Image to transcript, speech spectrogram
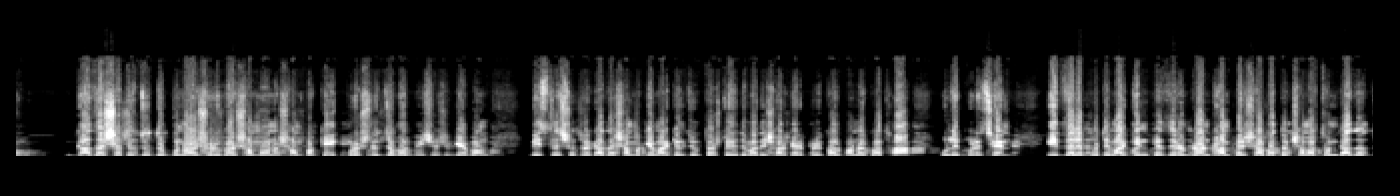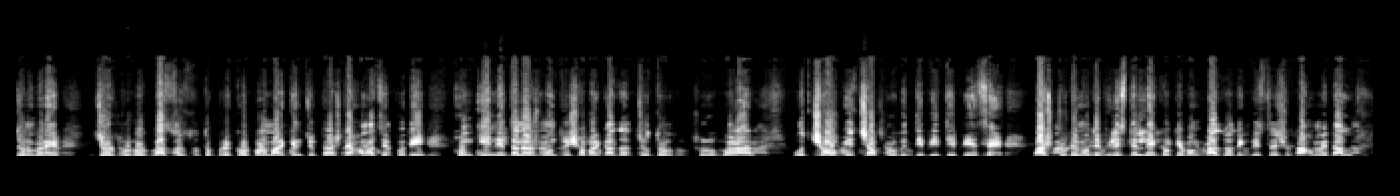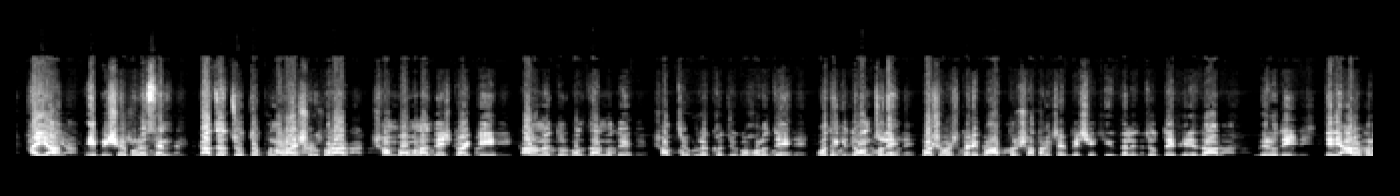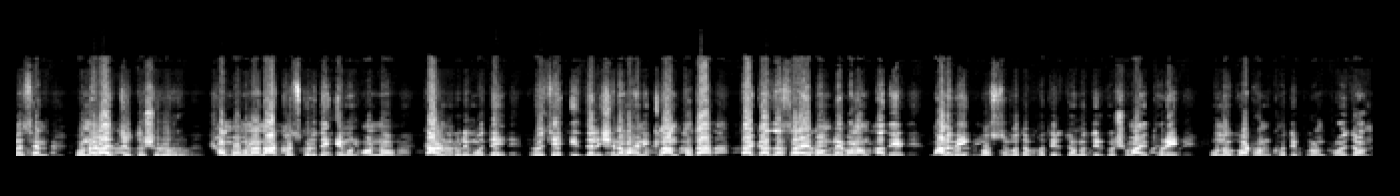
গাজার সাথে যুদ্ধ পুনরায় শুরু করার সম্ভাবনা সম্পর্কে এক প্রশ্নের জবাব বিশেষজ্ঞ এবং বিশ্লেষকরা গাজা সম্পর্কে মার্কিন যুক্তরাষ্ট্র ইহুদিবাদী সরকারের পরিকল্পনার কথা উল্লেখ করেছেন। ইসরায়েলের প্রতি মার্কিন প্রেসিডেন্ট ডোনাল্ড ট্রাম্পের সর্বাত্মক সমর্থন গাজার জনগণের জোরপূর্বক বাস্তুচ্যুত পরিকল্পনা মার্কিন যুক্তরাষ্ট্রে হামাসের প্রতি হুমকি নেতানিয়াহু মন্ত্রিসভার গাজার যুদ্ধ শুরু করার উৎসাহ ইচ্ছা প্রবৃদ্ধি বৃদ্ধি পেয়েছে। পাস্টুডের মতে ফিলিস্তিন লেখক এবং রাজনৈতিক বিশ্লেষক আহমেদ আল হাইয়া এ বিষয়ে বলেছেন গাজার যুদ্ধ পুনরায় শুরু করার সম্ভাবনা বেশ কয়েকটি কারণে দুর্বল যার মধ্যে সবচেয়ে উল্লেখযোগ্য হলো যে অধিকৃত অঞ্চলে বসবাসকারী বাহাত্তর শতাংশের বেশি ইসরায়েলের যুদ্ধে ফিরে যাওয়ার বিরোধী তিনি আরও বলেছেন পুনরায় যুদ্ধ শুরুর সম্ভাবনা নাকচ করে দেয় এমন অন্য কারণগুলির মধ্যে রয়েছে ইসরায়েলি সেনাবাহিনী ক্লান্ততা, তা গাজা ছাড়া এবং লেবানন তাদের মানবিক, বস্তুগত ক্ষতির জন্য দীর্ঘ সময় ধরে পুনর্গঠন ক্ষতিপূরণ প্রয়োজন।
